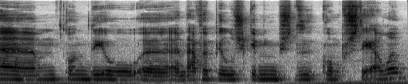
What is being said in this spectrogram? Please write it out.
um, quando eu uh, andava pelos caminhos de Compostela,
